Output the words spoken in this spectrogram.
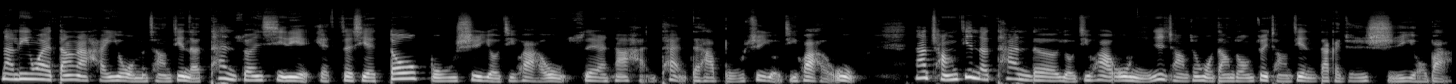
那另外当然还有我们常见的碳酸系列，也这些都不是有机化合物。虽然它含碳，但它不是有机化合物。那常见的碳的有机化合物，你日常生活当中最常见大概就是石油吧，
